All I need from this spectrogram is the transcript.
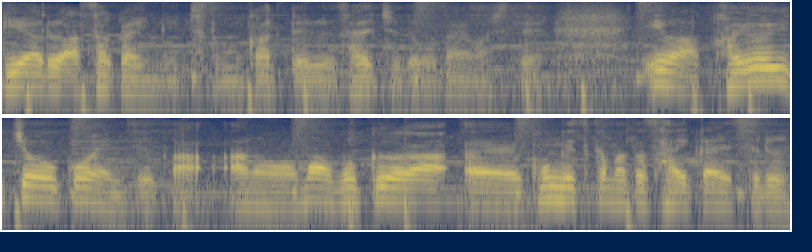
リアル朝会にちょっと向かっている最中でございまして今通い町公園というかあの、まあ、僕が、えー今月かまた再開する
